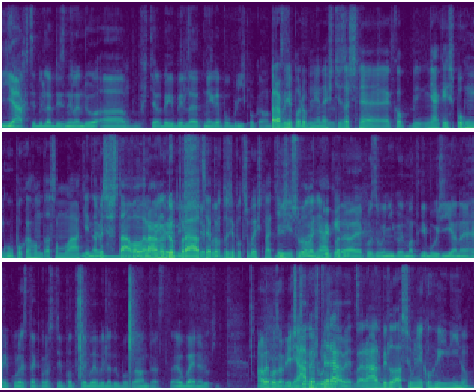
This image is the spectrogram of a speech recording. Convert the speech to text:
Já chci bydlet v Disneylandu a chtěl bych bydlet někde poblíž Pocahontas. Pravděpodobně, než ti začne jako nějaký z pohungů Pocahontas mlátit, Ne, abys vstával ráno nejde, do práce, jako- protože potřebuješ natěžit vole člověk nějaký... vypadá jako zvoník od Matky Boží a ne Herkules, tak prostě potřebuje bydlet u Pocahontas. To je úplně jednoduchý. Ale pozor, ještě Já bych teda věc. rád bydlel asi u někoho jiného.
